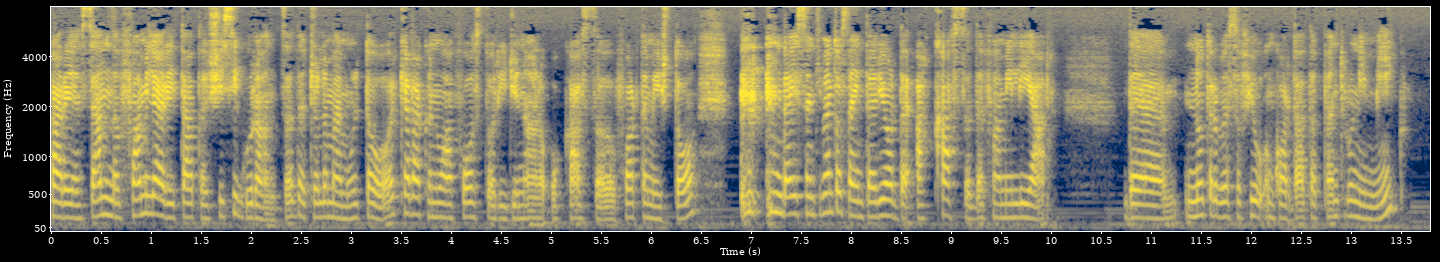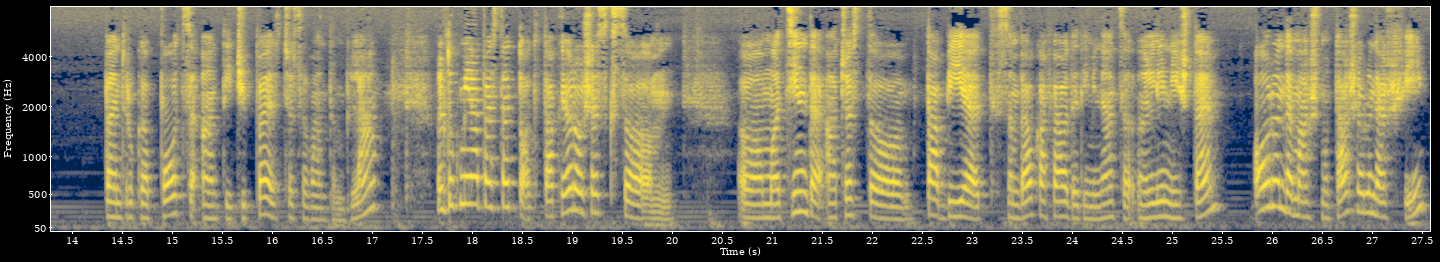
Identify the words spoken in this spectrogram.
care înseamnă familiaritate și siguranță de cele mai multe ori, chiar dacă nu a fost original o casă foarte mișto, dar e sentimentul ăsta interior de acasă, de familiar, de nu trebuie să fiu încordată pentru nimic, pentru că pot să anticipez ce se va întâmpla, îl duc mine peste tot. Dacă eu reușesc să uh, mă țin de acest uh, tabiet, să-mi beau cafeaua de dimineață în liniște, oriunde m-aș muta și oriunde aș fi,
